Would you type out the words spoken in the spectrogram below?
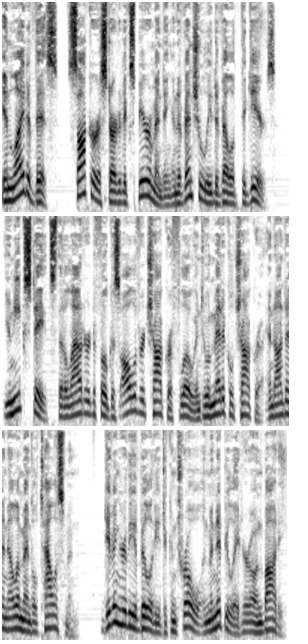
In light of this, Sakura started experimenting and eventually developed the gears, unique states that allowed her to focus all of her chakra flow into a medical chakra and onto an elemental talisman, giving her the ability to control and manipulate her own body.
